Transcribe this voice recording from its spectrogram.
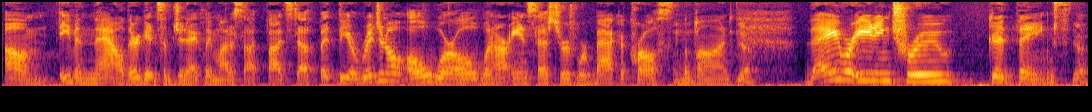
um, even now they're getting some genetically modified stuff. But the original old world, when our ancestors were back across the pond, Mm-hmm. Yeah. they were eating true good things. Yeah.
